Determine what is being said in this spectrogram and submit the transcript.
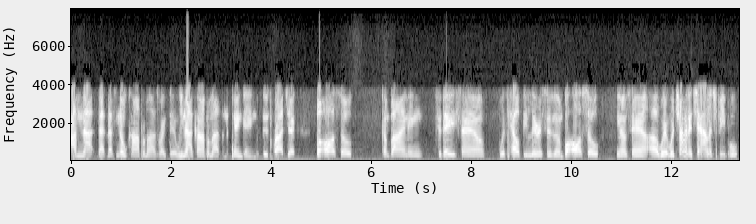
I'm not. That that's no compromise right there. We're not compromising the pen game with this project, but also combining today's sound with healthy lyricism, but also you know what I'm saying? Uh, we're we're trying to challenge people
